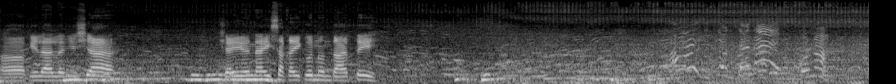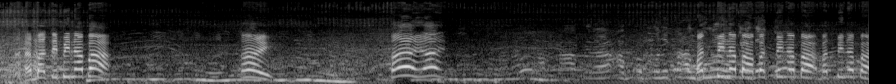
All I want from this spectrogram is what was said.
Ah, kilala nyo siya. Siya yung naisakay ko noon dati. Ay, ikaw dyan eh. Ay, ba't ibinaba? Ay! Ay, ay! Ba't binaba? Ba't binaba? Ba't binaba?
